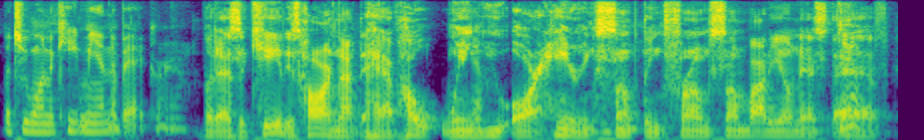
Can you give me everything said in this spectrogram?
but you want to keep me in the background. But as a kid, it's hard not to have hope when yeah. you are hearing mm-hmm. something from somebody on that staff. Yeah.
